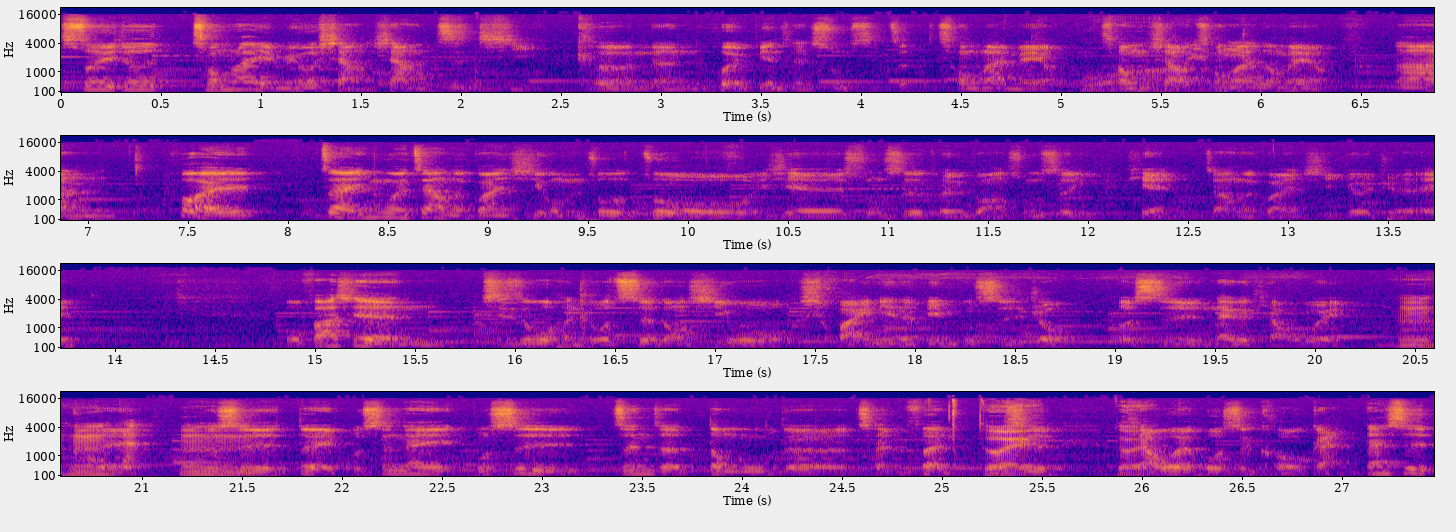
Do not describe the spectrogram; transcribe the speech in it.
所以就是从来也没有想象自己可能会变成素食者，从来没有，从小从来都没有。那后来再因为这样的关系，我们做做一些素食的推广、素食的影片，这样的关系就会觉得，哎、我发现其实我很多吃的东西，我怀念的并不是肉，而是那个调味。嗯哼，对，嗯不是对，不是那不是真的动物的成分，对是调味或是口感，但是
